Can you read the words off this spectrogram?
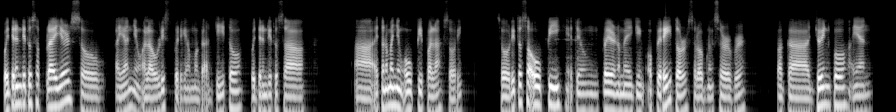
Pwede rin dito sa player. So, ayan, yung allow list. Pwede kang mag-add dito. Pwede rin dito sa, ah, ito naman yung OP pala, sorry. So, dito sa OP, ito yung player na magiging operator sa loob ng server. Pagka join ko, ayan,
